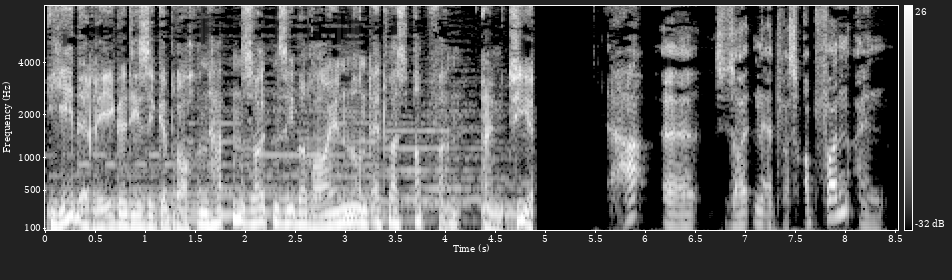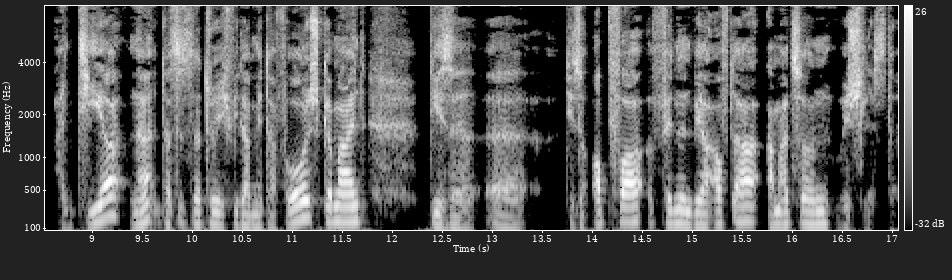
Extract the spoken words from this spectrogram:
Jede Regel, die sie gebrochen hatten, sollten sie bereuen und etwas opfern. Ein Tier. Ja, äh, sie sollten etwas opfern, ein, ein Tier, ne? Das ist natürlich wieder metaphorisch gemeint. Diese, äh, diese Opfer finden wir auf der Amazon Wishliste.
